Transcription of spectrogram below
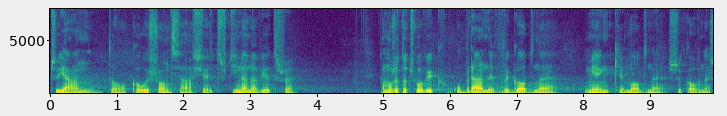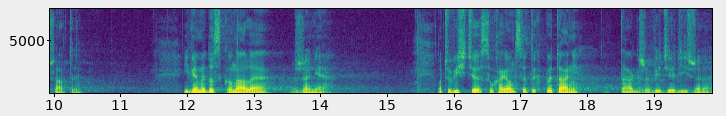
Czy Jan to kołysząca się trzcina na wietrze? A może to człowiek ubrany w wygodne, miękkie, modne, szykowne szaty? I wiemy doskonale, że nie. Oczywiście słuchający tych pytań także wiedzieli, że,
